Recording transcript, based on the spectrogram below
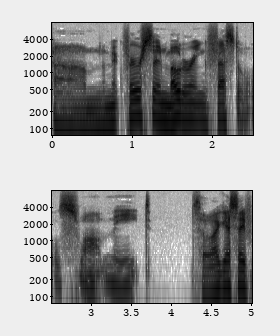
um, the McPherson Motoring Festival swap meet. So I guess they've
